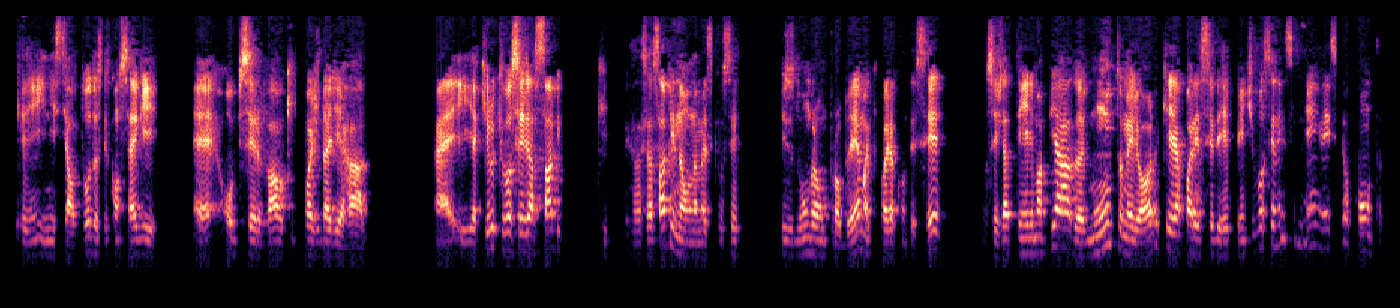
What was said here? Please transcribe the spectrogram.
inicial toda, você consegue é, observar o que pode dar de errado. É, e aquilo que você já sabe, que já sabe não, né? Mas que você vislumbra um problema que pode acontecer, você já tem ele mapeado. É muito melhor do que aparecer de repente e você nem, nem, nem se deu conta.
